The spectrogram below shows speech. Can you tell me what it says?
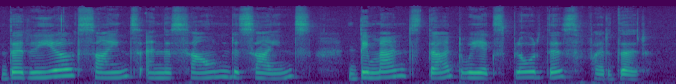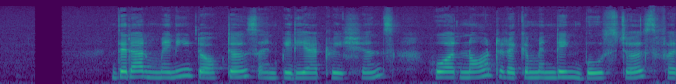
the real science and the sound science demands that we explore this further. There are many doctors and pediatricians who are not recommending boosters for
